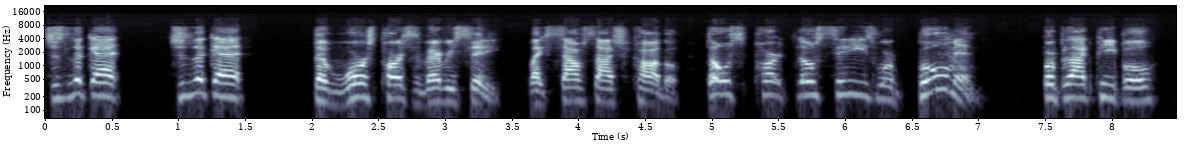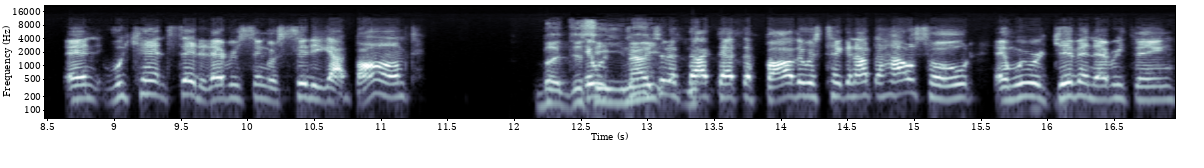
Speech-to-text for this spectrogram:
just look at just look at the worst parts of every city, like South Side Chicago. Those part, those cities were booming for Black people, and we can't say that every single city got bombed. But this it was due now, to the fact that the father was taking out the household, and we were given everything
